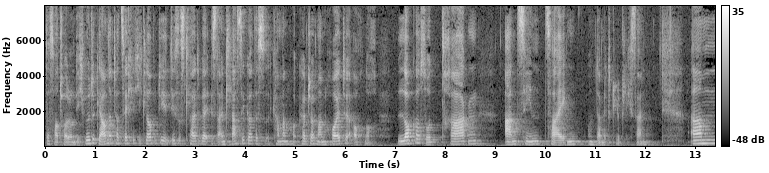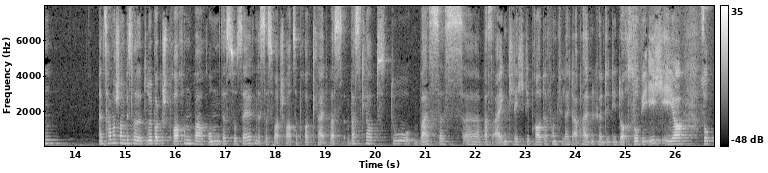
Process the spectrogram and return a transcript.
das war toll und ich würde gerne tatsächlich, ich glaube, die, dieses Kleid ist ein Klassiker, das kann man, könnte man heute auch noch locker so tragen, anziehen, zeigen und damit glücklich sein. Ähm, jetzt haben wir schon ein bisschen drüber gesprochen, warum das so selten ist, das schwarze Brautkleid. Was, was glaubst du, was, es, äh, was eigentlich die Braut davon vielleicht abhalten könnte, die doch so wie ich eher so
